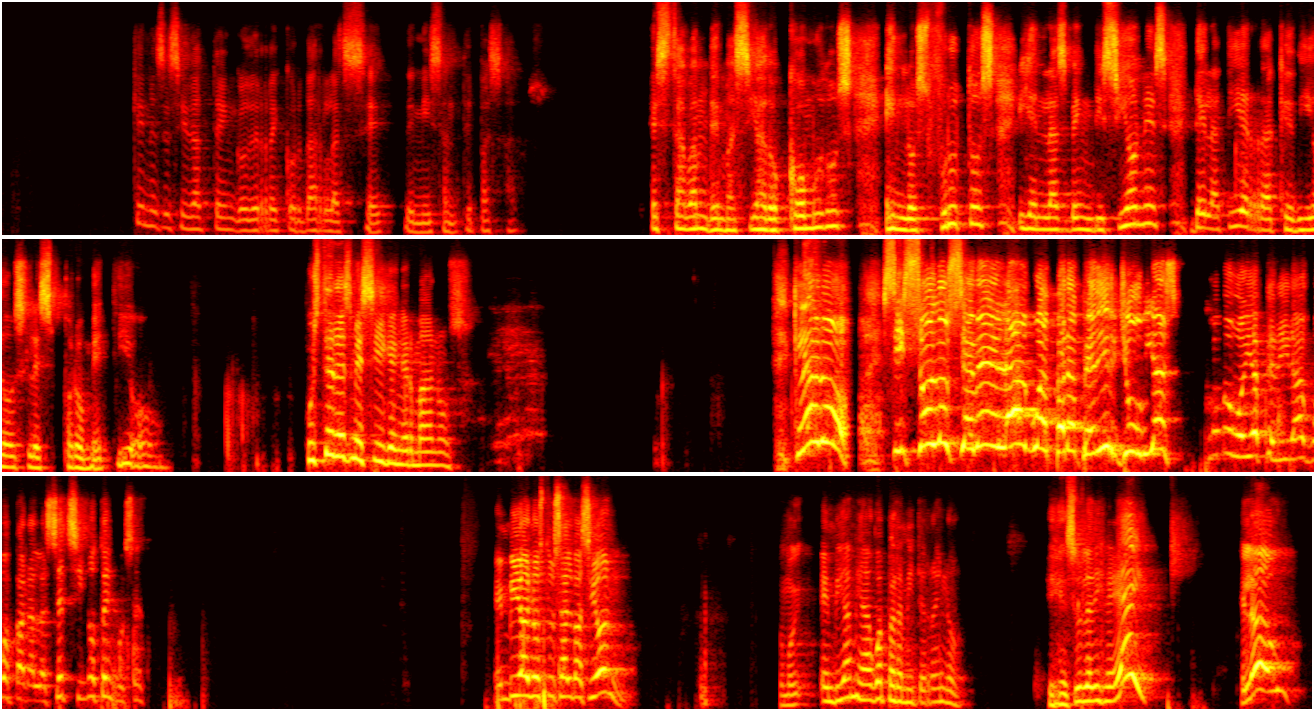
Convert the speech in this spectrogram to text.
¿qué necesidad tengo de recordar la sed de mis antepasados? Estaban demasiado cómodos en los frutos y en las bendiciones de la tierra que Dios les prometió. Ustedes me siguen, hermanos. Claro, si solo se ve el agua para pedir lluvias, ¿cómo voy a pedir agua para la sed si no tengo sed? Envíanos tu salvación. Envíame agua para mi terreno. Y Jesús le dijo, hey, hello.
